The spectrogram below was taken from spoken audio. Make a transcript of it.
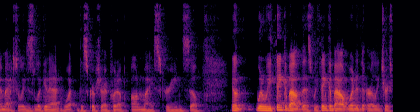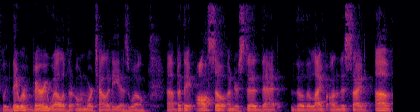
I'm actually just looking at what the scripture I put up on my screen. So, you know, when we think about this, we think about what did the early church believe? They were very well of their own mortality as well. Uh, but they also understood that though the life on this side of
